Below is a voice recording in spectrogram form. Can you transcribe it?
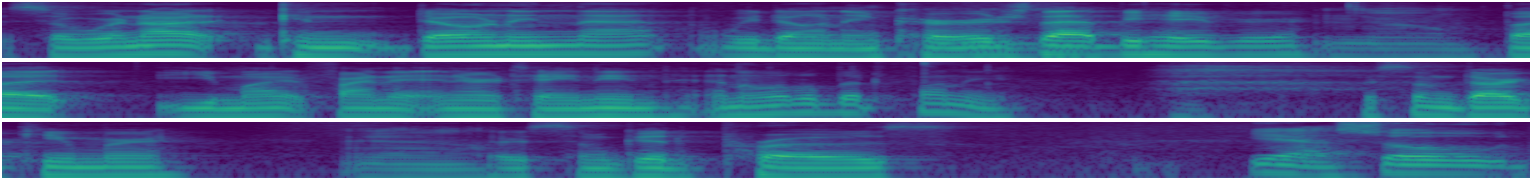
so we're not condoning that we don't encourage that behavior no, but you might find it entertaining and a little bit funny there's some dark humor yeah, there's some good prose yeah. So,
